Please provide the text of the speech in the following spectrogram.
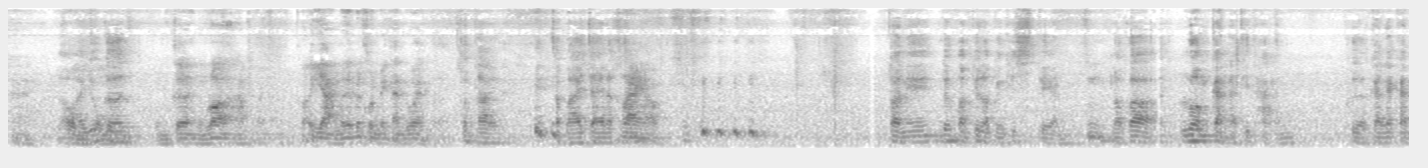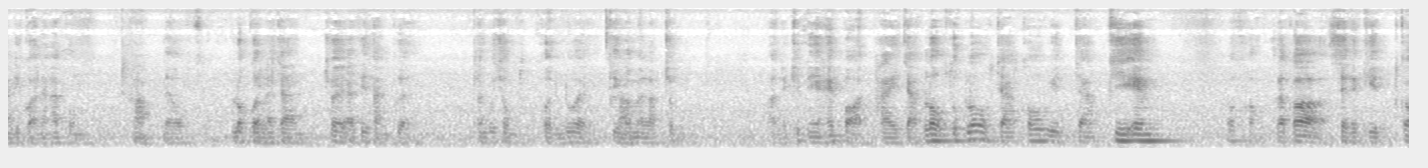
ใช่เราอายุเกิน ผมผมเกิน ผมรอดแล้วครับ ก็อีกอย่างไม่ได้เป็นคนอเมริกันด้วยคนไทย สบายใจแล้วใช่ครับ ตอนนี้ด้วยความที่เราเป็นคริสเตียน อืมเราก็ร่วมกันอธิษฐานเผื่อกันและกันดีกว่านะครับผม ครับ แล้วรบกวนอาจารย์ช่วยอธิษฐานเผื่อท่านผู้ชมทุกคนด้วย ที่ครับว่ามารับชมอ่าในคลิปนี้ให้ปลอดภัยจากโรคทุกโรคจากโควิดจาก PM ก็ขอแล้วก็เศรษฐกิจก็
